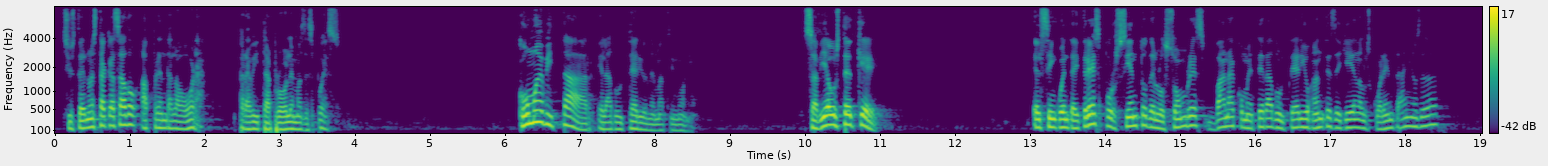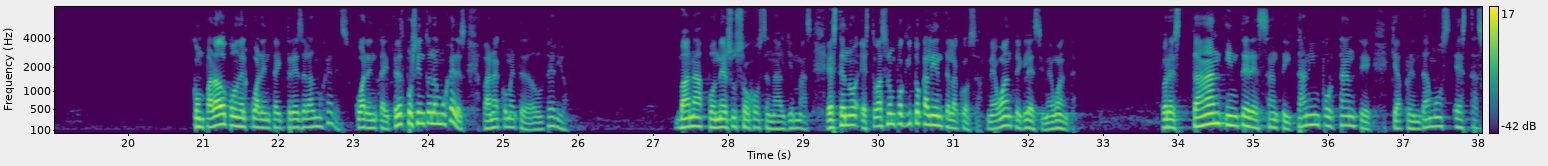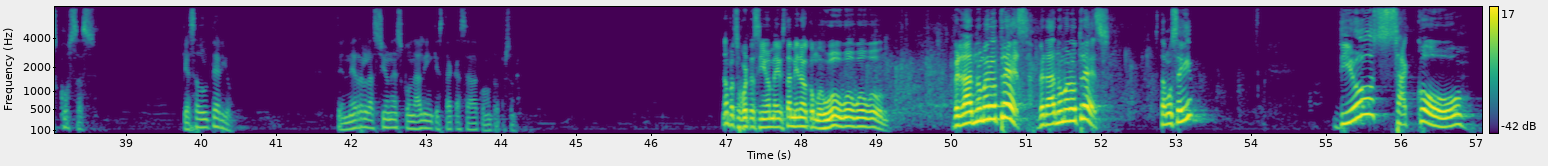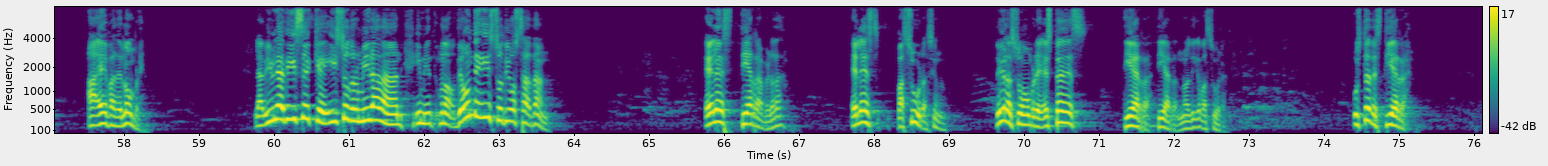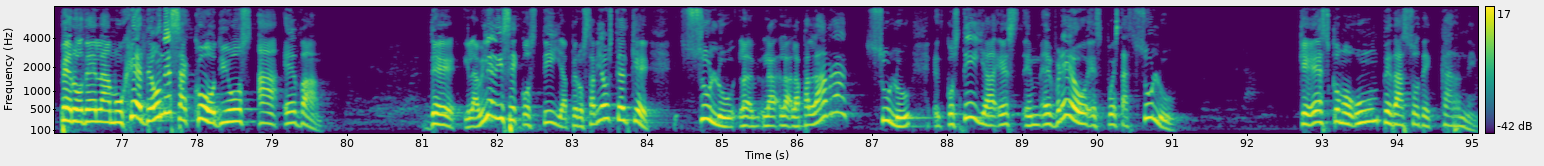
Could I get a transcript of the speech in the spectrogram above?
Si usted no está casado, apréndalo ahora para evitar problemas después. ¿Cómo evitar el adulterio en el matrimonio? ¿Sabía usted que el 53% de los hombres van a cometer adulterio antes de que lleguen a los 40 años de edad. Comparado con el 43% de las mujeres. 43% de las mujeres van a cometer adulterio. Van a poner sus ojos en alguien más. Este no, esto va a ser un poquito caliente la cosa. Me aguanta, iglesia, me aguanta. Pero es tan interesante y tan importante que aprendamos estas cosas. Que es adulterio tener relaciones con alguien que está casada con otra persona. No, por supuesto, el Señor me está mirando como, wow, wow, wow, wow. Verdad número tres, verdad número tres. ¿Estamos ahí? Dios sacó a Eva del hombre. La Biblia dice que hizo dormir a Adán. Y, no, ¿de dónde hizo Dios a Adán? Él es tierra, ¿verdad? Él es basura, ¿sí o no? Dígale a su hombre, este es Tierra, tierra, no diga basura. Usted es tierra. Pero de la mujer, ¿de dónde sacó Dios a Eva? De, y la Biblia dice costilla, pero ¿sabía usted que Zulu, la, palabra Zulu, eh, costilla es en hebreo es puesta Zulu, que es como un pedazo de carne.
